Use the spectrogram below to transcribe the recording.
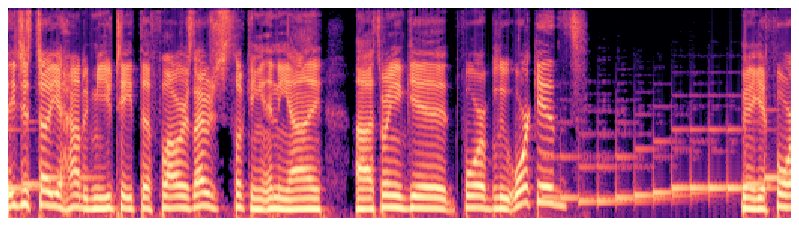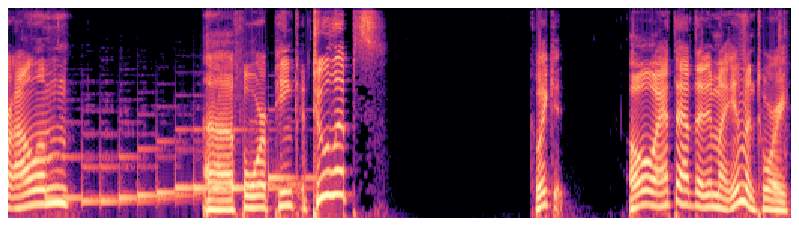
they just tell you how to mutate the flowers. I was just looking at NEI. Uh, so we're going to get four blue orchids. We're going to get four allium. Uh, four pink tulips. Click it. Oh, I have to have that in my inventory.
